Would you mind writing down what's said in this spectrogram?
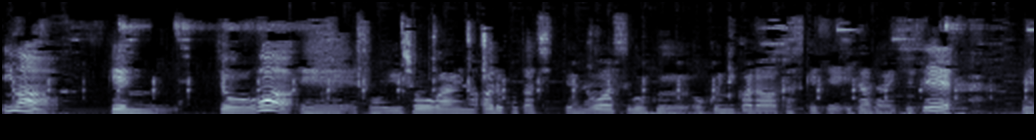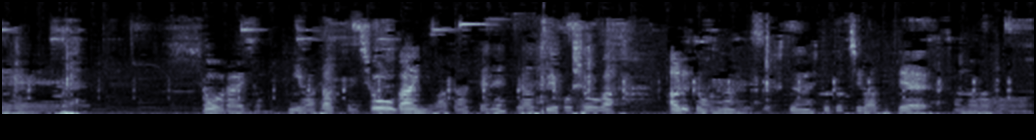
今、現状は、えーそういう障害のある子たちっていうのはすごくお国から助けていただいてて、えー将来にわたって、生涯にわたってね、手厚い保障があると思うんですよ。普通の人と違って、その、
